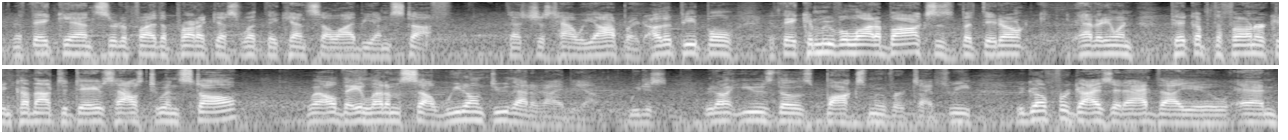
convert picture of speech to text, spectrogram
And if they can't certify the product, guess what? They can't sell IBM stuff. That's just how we operate. Other people, if they can move a lot of boxes, but they don't have anyone pick up the phone or can come out to Dave's house to install, well, they let them sell. We don't do that at IBM. We just, we don't use those box mover types. We, we go for guys that add value and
